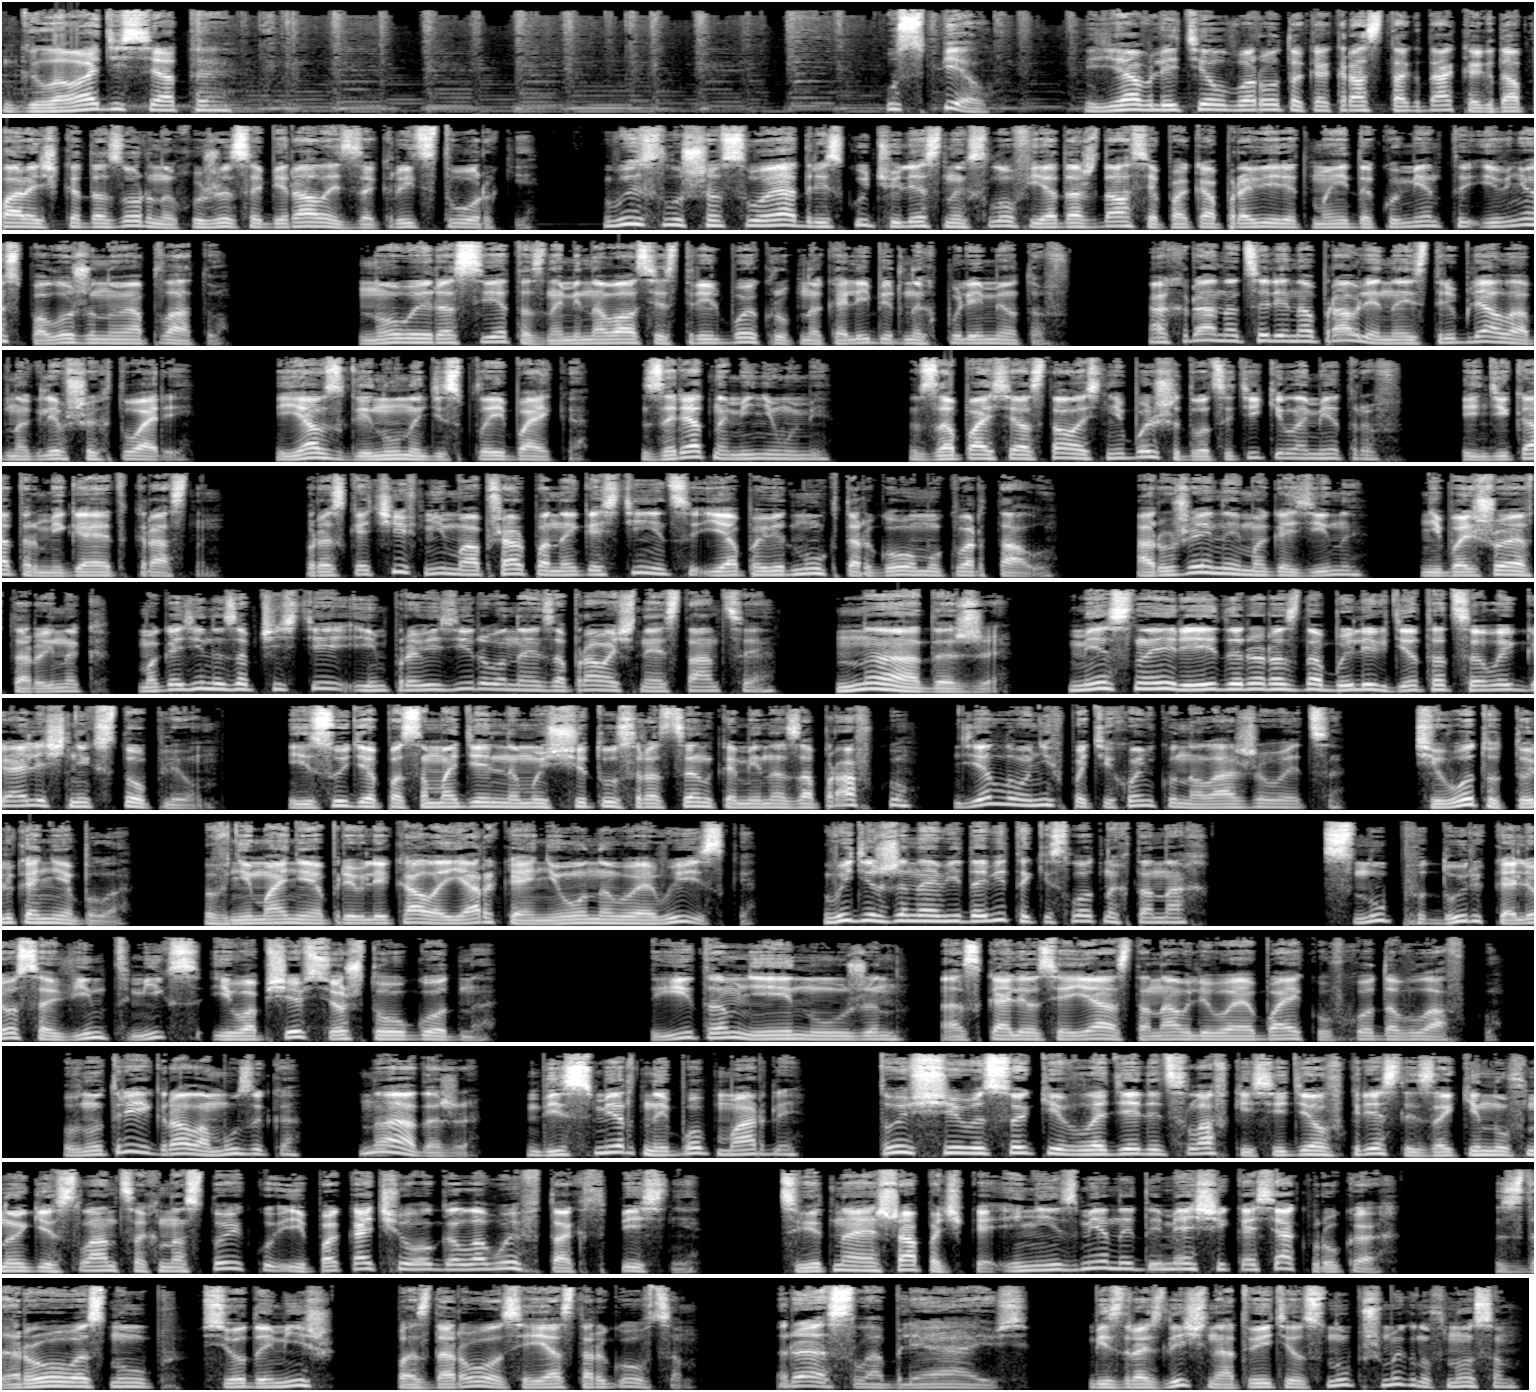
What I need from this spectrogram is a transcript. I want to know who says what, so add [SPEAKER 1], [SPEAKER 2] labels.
[SPEAKER 1] Глава десятая. Успел. Я влетел в ворота как раз тогда, когда парочка дозорных уже собиралась закрыть створки. Выслушав свой адрес кучу лестных слов, я дождался, пока проверят мои документы и внес положенную оплату. Новый рассвет ознаменовался стрельбой крупнокалиберных пулеметов. Охрана целенаправленно истребляла обнаглевших тварей. Я взглянул на дисплей байка. Заряд на минимуме. В запасе осталось не больше 20 километров. Индикатор мигает красным. Проскочив мимо обшарпанной гостиницы, я повернул к торговому кварталу. Оружейные магазины, небольшой авторынок, магазины запчастей и импровизированная заправочная станция. Надо же! Местные рейдеры раздобыли где-то целый галечник с топливом. И судя по самодельному счету с расценками на заправку, дело у них потихоньку налаживается. Чего тут только не было. Внимание привлекала яркая неоновая вывеска, выдержанная в ядовито-кислотных тонах. Снуп, дурь, колеса, винт, микс и вообще все что угодно. «Ты-то мне и нужен», — оскалился я, останавливая байк у входа в лавку. Внутри играла музыка. Надо же, бессмертный Боб Марли. Тощий высокий владелец лавки сидел в кресле, закинув ноги в сланцах на стойку и покачивал головой в такт песни. Цветная шапочка и неизменный дымящий косяк в руках. «Здорово, Снуп, все дымишь?» Поздоровался я с торговцем. «Расслабляюсь», — безразлично ответил Снуп, шмыгнув носом.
